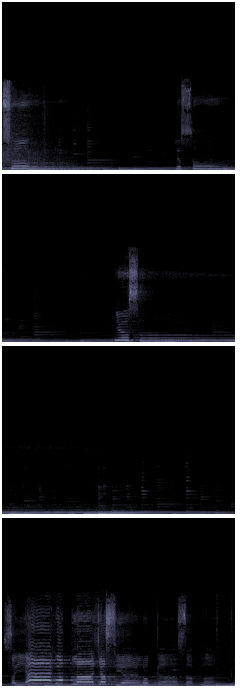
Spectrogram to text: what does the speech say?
Yo soy, yo soy, yo soy. Soy agua, playa, cielo, casa blanca.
